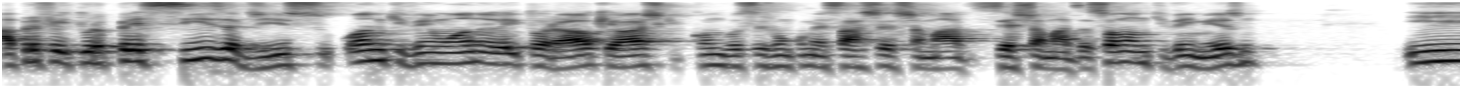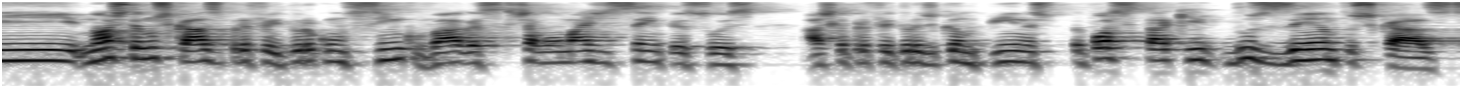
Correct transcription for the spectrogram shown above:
a prefeitura precisa disso, o ano que vem é um ano eleitoral, que eu acho que quando vocês vão começar a ser chamados, ser chamados é só no ano que vem mesmo, e nós temos casos de prefeitura com cinco vagas que chamam mais de 100 pessoas. Acho que a prefeitura de Campinas, eu posso citar aqui 200 casos.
